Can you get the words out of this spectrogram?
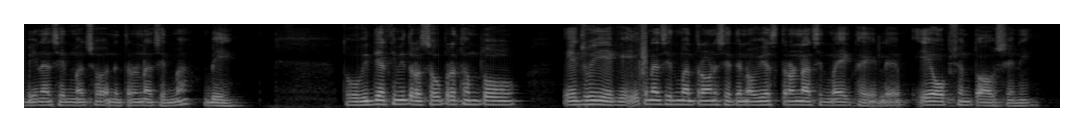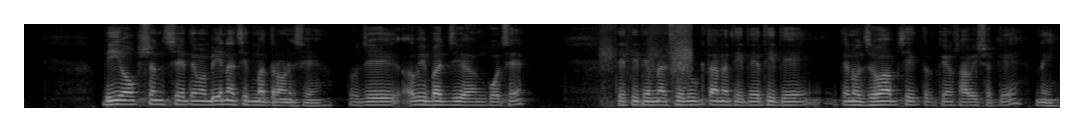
બેના છેદમાં છ અને ત્રણના છેદમાં બે. તો વિદ્યાર્થી મિત્રો, સૌપ્રથમ તો એ જોઈએ કે એકના છેદમાં ત્રણ છે, તેનો વ્યસ્ત ત્રણના છેદમાં એક થાય એટલે એ ઓપ્શન તો આવશે નહીં. બી ઓપ્શન છે, તેમાં બેના છેદમાં ત્રણ છે. તો જે અવિભાજ્ય અંકો છે તેથી તેમના છેદ ઉઠતા નથી. તેથી તે, તેનો જવાબ છે એક તૃતીયાંશ આવી શકે નહીં.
